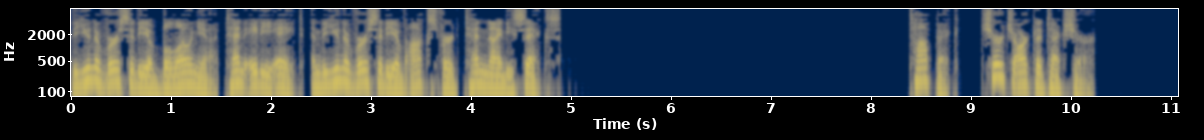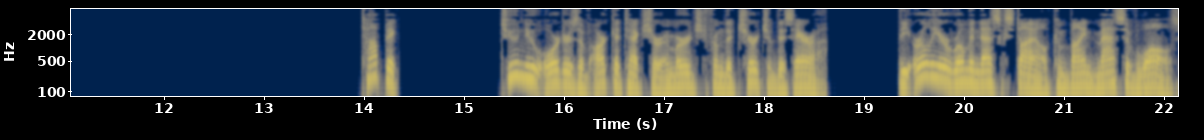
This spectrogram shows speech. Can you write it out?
the University of Bologna 1088, and the University of Oxford 1096. Church architecture Two new orders of architecture emerged from the church of this era. The earlier Romanesque style combined massive walls,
